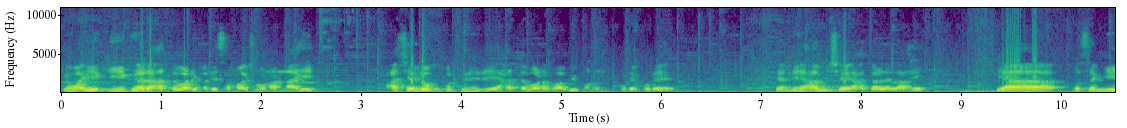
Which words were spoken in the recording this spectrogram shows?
किंवा एकही घर हद्दवाढीमध्ये समावेश होणार नाही असे लोकप्रतिनिधी हद्दवाढ व्हावी म्हणून पुढे पुढे त्यांनी हा विषय हाताळलेला आहे. या प्रसंगी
